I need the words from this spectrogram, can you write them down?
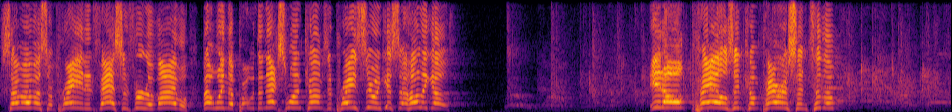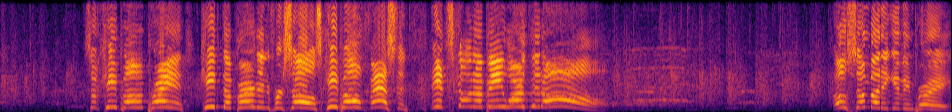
Some of us are praying and fasting for revival, but when the, the next one comes and prays through and gets the Holy Ghost, it all pales in comparison to the. So keep on praying. Keep the burden for souls. Keep on fasting. It's going to be worth it all. Oh, somebody give him praise.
